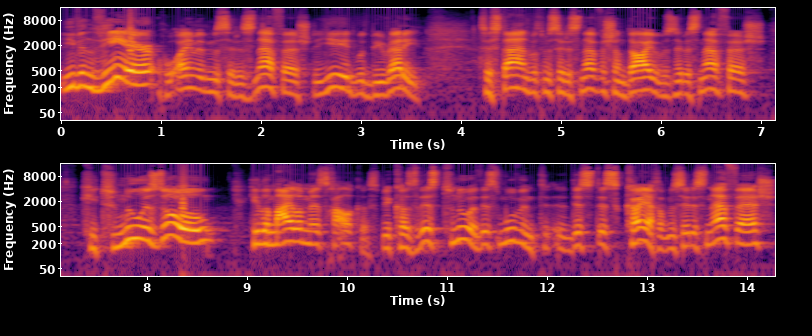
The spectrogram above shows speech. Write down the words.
Even there, who aimid Mesiris Nefesh, the Yid would be ready to stand with Mesiris Nefesh and die with Mesiris Nefesh Kitnu chalkas, because this tnua, this movement, this this kayach of Mesiris Nefesh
